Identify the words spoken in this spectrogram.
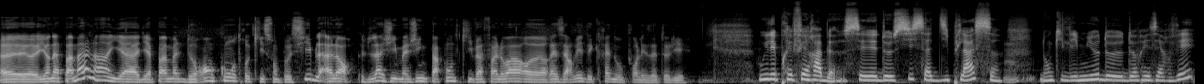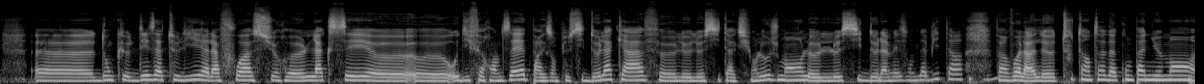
Euh, il y en a pas mal, hein. il, y a, pas mal de rencontres qui sont possibles. Alors là, j'imagine par contre qu'il va falloir euh, réserver des créneaux pour les ateliers. Oui, il est préférable. C'est de 6 à 10 places, mmh. donc il est mieux de, réserver. Euh, donc des ateliers à la fois sur l'accès aux différentes aides, par exemple le site de la CAF, le, site Action Logement, le, site de la Maison de l'Habitat. Mmh. Enfin voilà, tout un tas d'accompagnements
